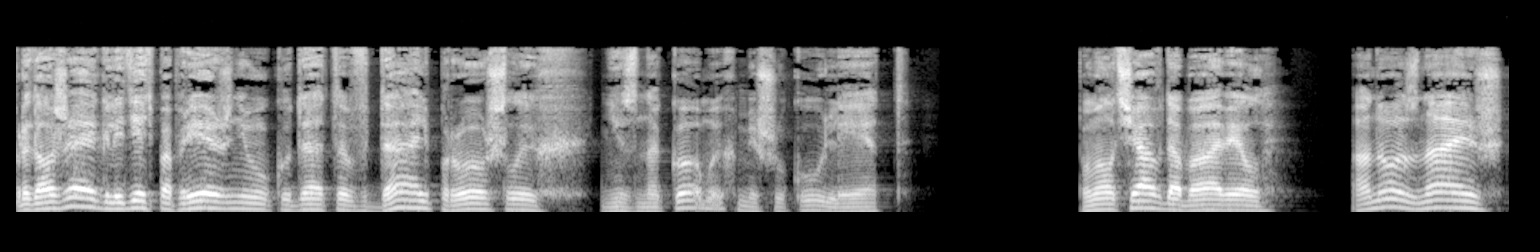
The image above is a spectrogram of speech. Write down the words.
продолжая глядеть по-прежнему куда-то вдаль прошлых, незнакомых Мишуку лет. Помолчав, добавил, «Оно, знаешь,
